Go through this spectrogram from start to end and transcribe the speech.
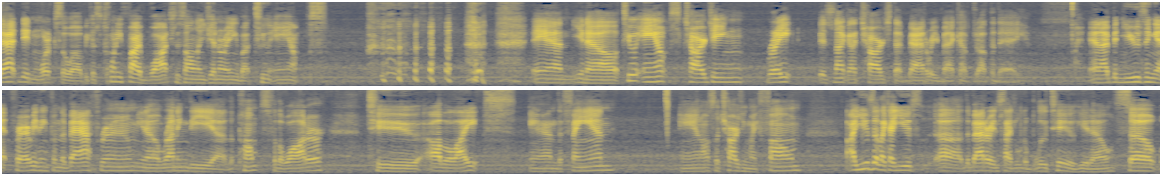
that didn't work so well because 25 watts is only generating about 2 amps. and, you know, 2 amps charging rate is not going to charge that battery back up throughout the day. And I've been using it for everything from the bathroom, you know, running the uh, the pumps for the water to all the lights and the fan and also charging my phone. I use it like I use uh, the battery inside a little Bluetooth, you know. So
